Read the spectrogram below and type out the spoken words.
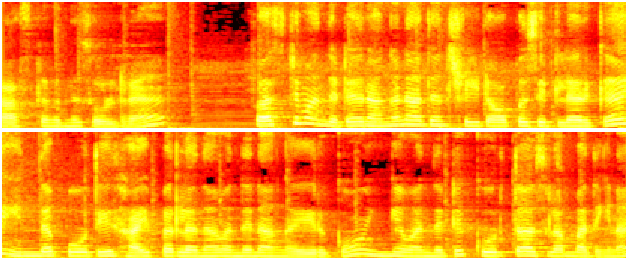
லாஸ்ட்டில் வந்து சொல்கிறேன் ஃபஸ்ட்டு வந்துட்டு ரங்கநாதன் ஸ்ட்ரீட் ஆப்போசிட்டில் இருக்க இந்த போத்தீஸ் ஹைப்பரில் தான் வந்து நாங்கள் இருக்கோம். இங்கே வந்துட்டு குர்தாஸ்லாம் பார்த்தீங்கன்னா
